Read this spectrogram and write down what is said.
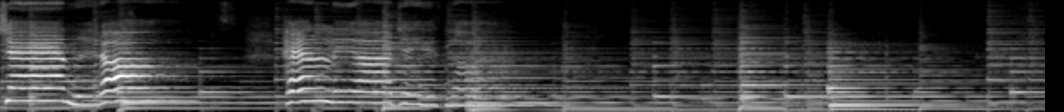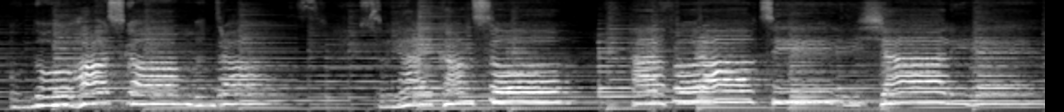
fortjener alt. Hellig er ditt navn. Og nå har skammen dratt, så jeg kan stå her for alltid i kjærlighet.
